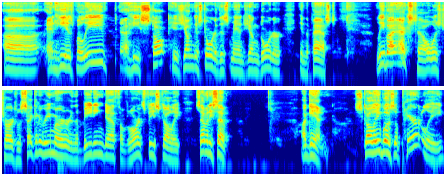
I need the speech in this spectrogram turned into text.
Uh, and he is believed uh, he stalked his youngest daughter, this man's young daughter, in the past. Levi Axtell was charged with second degree murder in the beating death of Lawrence V. Scully, 77. Again, Scully was apparently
